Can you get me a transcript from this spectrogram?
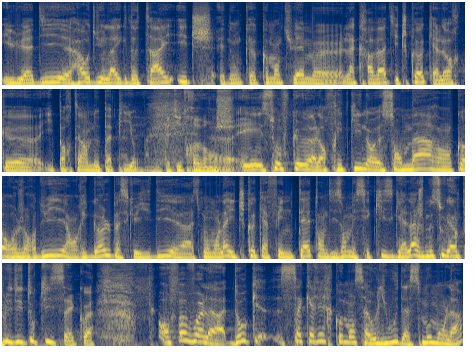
il lui a dit How do you like the tie, Hitch Et donc euh, comment tu aimes euh, la cravate, Hitchcock, alors qu'il portait un nœud papillon. Une petite revanche. Euh, et sauf que alors Friedkin euh, s'en marre encore aujourd'hui, en rigole parce qu'il dit euh, à ce moment-là Hitchcock a fait une tête en disant mais c'est qui ce gars-là? Je me souviens plus du tout qui c'est quoi. Enfin voilà, donc sa carrière commence à Hollywood à ce moment-là.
